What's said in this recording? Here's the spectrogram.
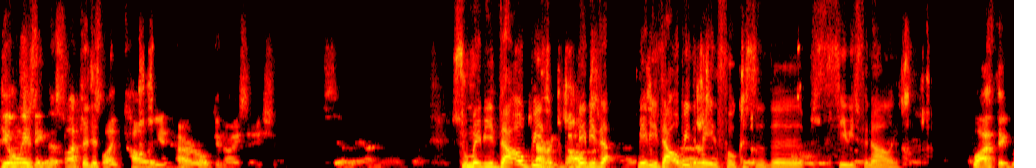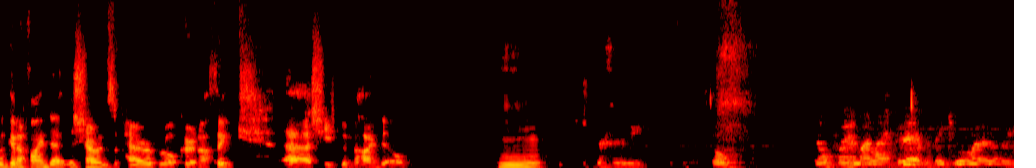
the only just- thing that's left they're is just- like Karli and her organization. Silly, I know. So maybe that'll be Sharon maybe that maybe that'll be the main focus of the series finale. Well, I think we're going to find out that Sharon's a power broker, and I think uh, she's been behind it all. Hmm. Listen to me. Oh. No point in my life did I ever think you were running away.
